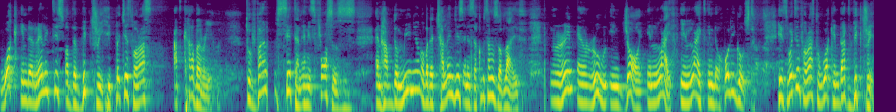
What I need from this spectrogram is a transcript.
walk in the realities of the victory he purchased for us at Calvary to vanquish Satan and his forces and have dominion over the challenges and the circumstances of life, reign and rule in joy, in life, in light, in the Holy Ghost. He's waiting for us to walk in that victory.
